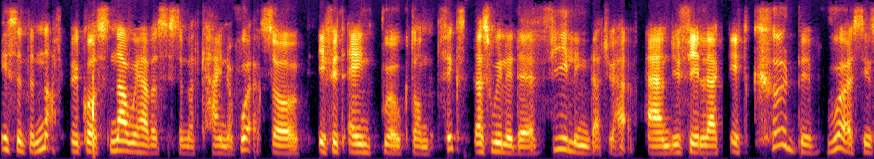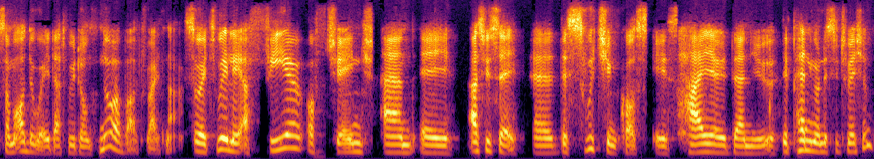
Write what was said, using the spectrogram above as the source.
isn't enough because now we have a system that kind of works. So if it ain't broke, don't fix. it. That's really the feeling that you have. And you feel like it could be worse in some other way that we don't know about right now. So it's really a fear of change and a, as you say, uh, the switching cost is higher than you, depending on the situation,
